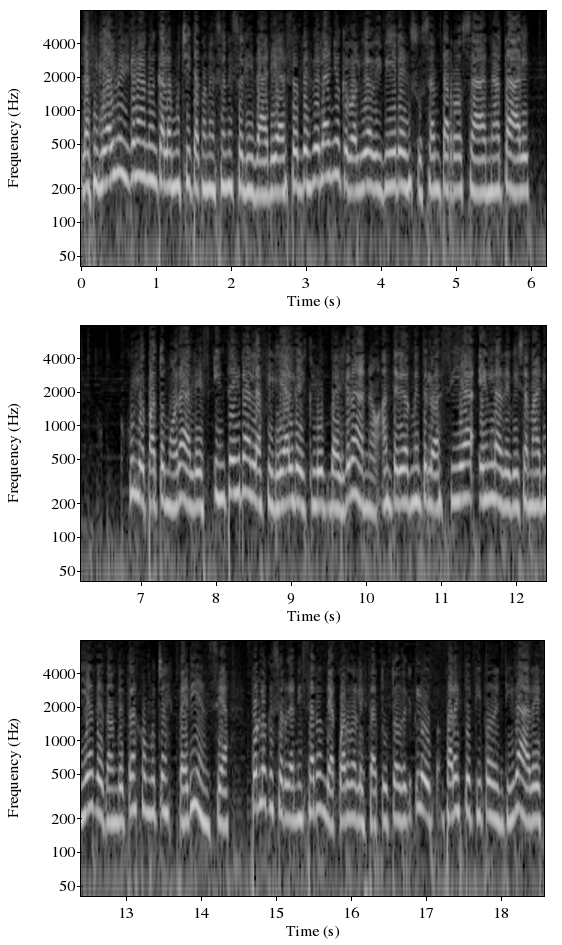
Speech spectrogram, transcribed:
La filial Belgrano en Calamuchita con acciones solidarias, desde el año que volvió a vivir en su Santa Rosa natal, Julio Pato Morales, integra la filial del Club Belgrano. Anteriormente lo hacía en la de Villa María, de donde trajo mucha experiencia, por lo que se organizaron de acuerdo al estatuto del club para este tipo de entidades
